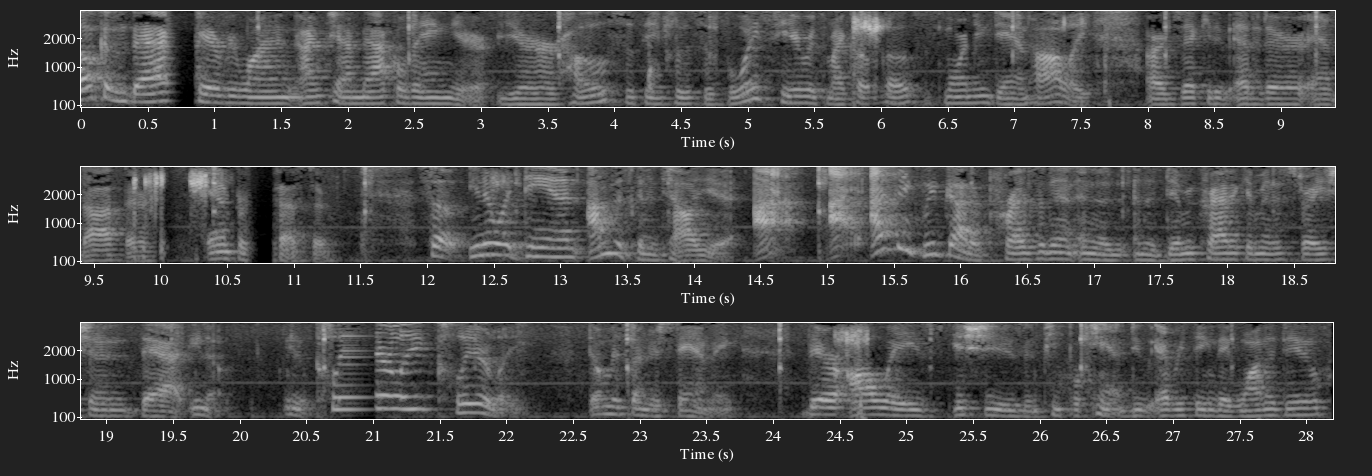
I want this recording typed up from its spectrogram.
welcome back, everyone. I'm Pam McElvane, your, your host of The Inclusive Voice, here with my co host this morning, Dan Holly, our executive editor and author and professor. So, you know what, Dan? I'm just going to tell you, I, I, I think we've got a president and a, and a Democratic administration that, you know, you know, clearly, clearly, don't misunderstand me. There are always issues, and people can't do everything they want to do.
